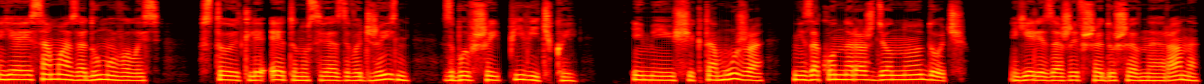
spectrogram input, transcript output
Я и сама задумывалась, стоит ли Этану связывать жизнь с бывшей певичкой, имеющей к тому же незаконно рожденную дочь. Еле зажившая душевная рана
